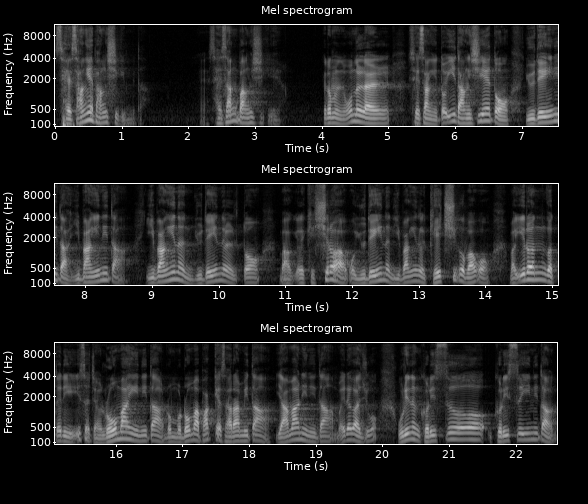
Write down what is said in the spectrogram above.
세상의 방식입니다. 예, 세상 방식이에요. 그러면 오늘날 세상이 또 이 당시에도 유대인이다, 이방인이다. 이방인은 유대인을 또 막 이렇게 싫어하고 유대인은 이방인을 개 취급하고 막 이런 것들이 있었잖아요. 로마인이다, 로마, 로마 밖의 사람이다, 야만인이다, 뭐 이래가지고 우리는 그리스 그리스인이다,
